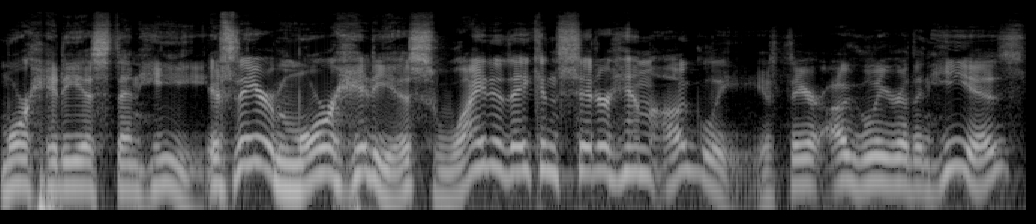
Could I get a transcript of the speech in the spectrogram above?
more hideous than he. If they are more hideous, why do they consider him ugly? If they're uglier than he is,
